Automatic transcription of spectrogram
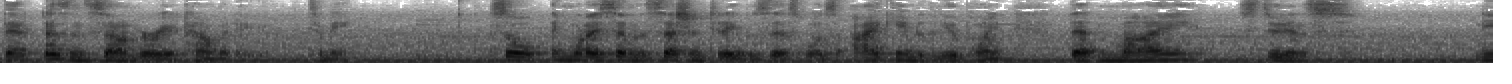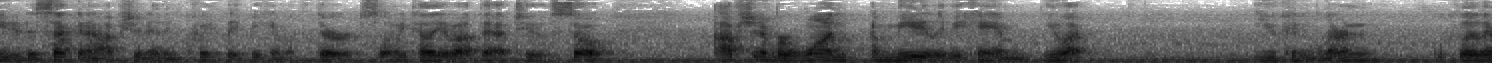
that doesn't sound very accommodating to me. So, and what I said in the session today was this was I came to the viewpoint that my students needed a second option and then quickly it became a third. So let me tell you about that too. So option number one immediately became, you know what? You can learn ukulele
